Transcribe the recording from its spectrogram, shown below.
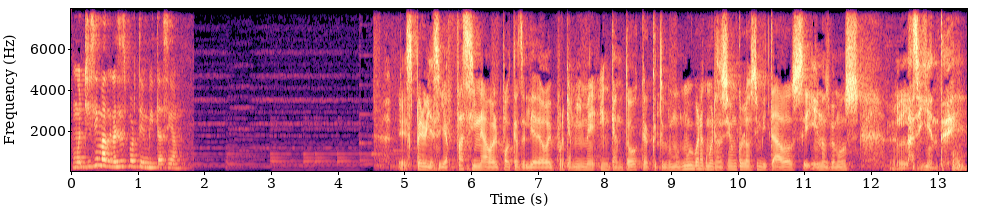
Muchísimas gracias por tu invitación. Espero y les haya fascinado el podcast del día de hoy porque a mí me encantó. Creo que tuvimos muy buena conversación con los invitados y nos vemos la siguiente.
